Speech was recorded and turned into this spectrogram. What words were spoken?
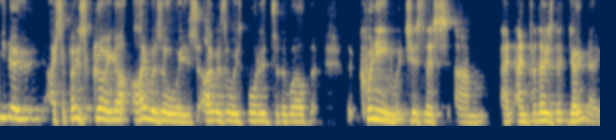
you know, I suppose growing up, I was always I was always brought into the world that, that quinine, which is this, um, and, and for those that don't know,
